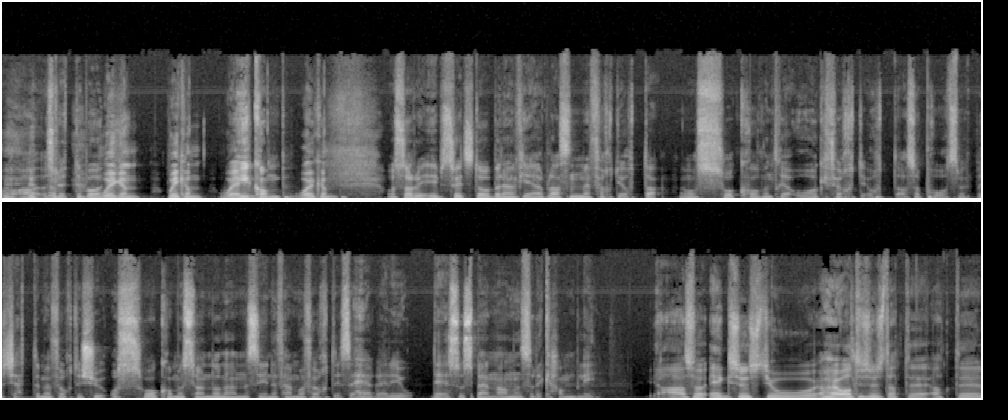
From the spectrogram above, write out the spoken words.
og, og slutter på Wigham. Wickham. Wycombe. Wycombe. Og så har du Ipswich på den fjerdeplassen med 48. Og så Coventry òg 48. Altså Portsmouth på sjette med 47. Og så kommer Sunderland med sine 45. Så her er det jo Det er så spennende så det kan bli. Ja, altså, jeg syns jo Jeg har jo alltid syntes at, at eh,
